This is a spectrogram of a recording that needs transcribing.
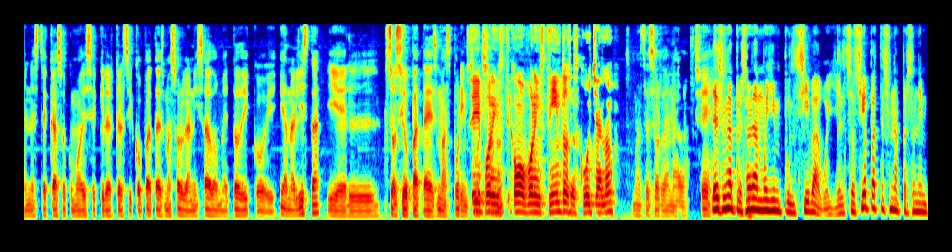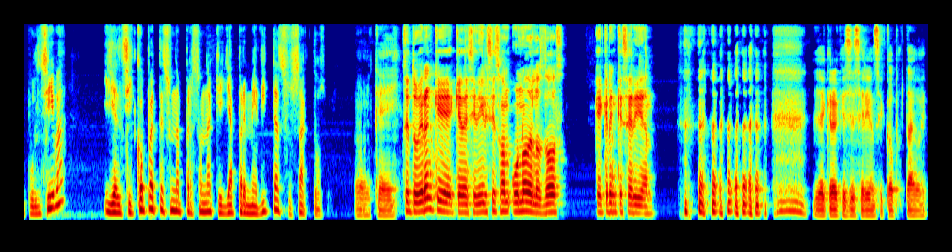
En este caso, como dice Killer, que el psicópata es más organizado, metódico y, y analista, y el sociópata es más por impulso, Sí, por ¿no? como por instinto se escucha, ¿no? Es más desordenado. Sí. Es una persona muy impulsiva, güey. El sociópata es una persona impulsiva y el psicópata es una persona que ya premedita sus actos. Ok. Si tuvieran que, que decidir si son uno de los dos, ¿qué creen que serían? Yo creo que sí sería un psicópata, güey.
